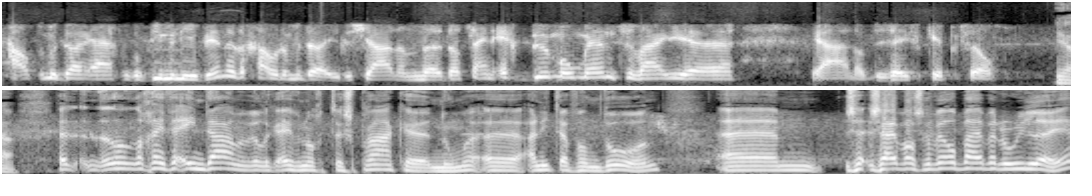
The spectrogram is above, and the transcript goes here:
haalt de medaille eigenlijk op die manier binnen, de gouden medaille. Dus ja, dan, dat zijn echt de momenten waar je... ja, dat is even kippenvel. Ja, Eh, dan nog even één dame wil ik even nog ter sprake noemen. Eh, Anita van Doorn. Ehm, zij was er wel bij bij de relay, hè?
